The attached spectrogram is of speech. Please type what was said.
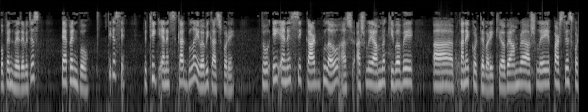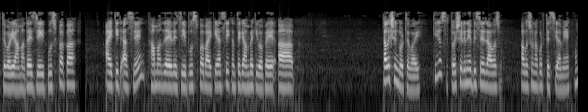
ওপেন হয়ে যাবে জাস্ট ট্যাপ অ্যান্ড গো ঠিক আছে? তো ঠিক এনএসসি কার্ডগুলো এইভাবেই কাজ করে। তো এই এনএসসি কার্ডগুলোও আস- আসলে আমরা কীভাবে কানেক্ট করতে পারি, কীভাবে আমরা আসলে পারচেস করতে পারি আমাদের যে বুঝপাপা আইটি আছে আমাদের যে বুঝপাপ আইটি আছে এখান থেকে আমরা কীভাবে কালেকশন করতে পারি ঠিক আছে তো সেটা নিয়ে বিস্তারিত আলোচ- আলোচনা করতেছি আমি এখন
